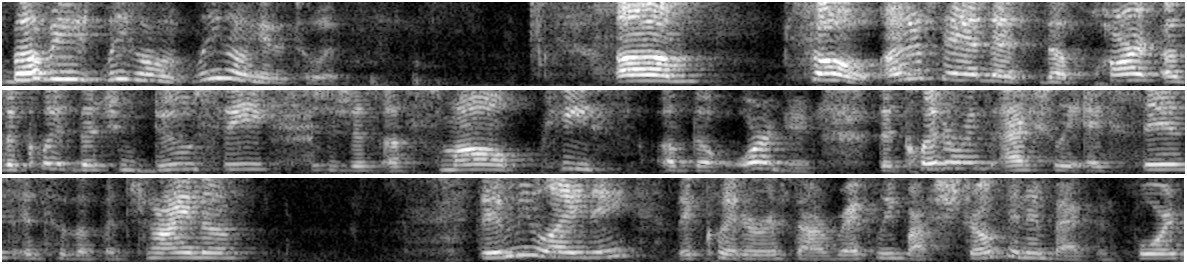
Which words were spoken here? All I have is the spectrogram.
But we we gonna we gonna get into it. Um, so understand that the part of the clit that you do see this is just a small piece of the organ. The clitoris actually extends into the vagina stimulating the clitoris directly by stroking it back and forth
